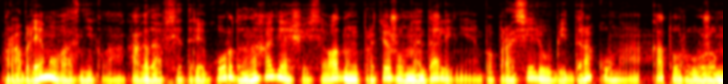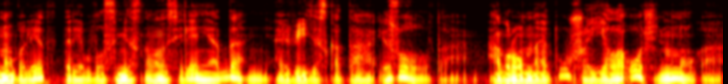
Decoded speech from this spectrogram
Проблема возникла, когда все три города, находящиеся в одной протяженной долине, попросили убить дракона, который уже много лет требовал с местного населения дань в виде скота и золота. Огромная туша ела очень много,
